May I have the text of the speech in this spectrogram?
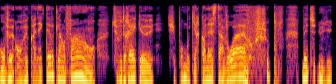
On veut, on veut connecter avec l'enfant. on- Tu voudrais que, je sais pas, moi, qu'il reconnaisse ta voix. je sais pas. mais tu, tu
